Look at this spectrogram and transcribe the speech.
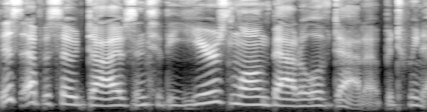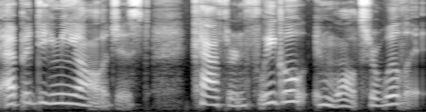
This episode dives into the years long battle of data between epidemiologist Katherine Flegal and Walter Willett.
